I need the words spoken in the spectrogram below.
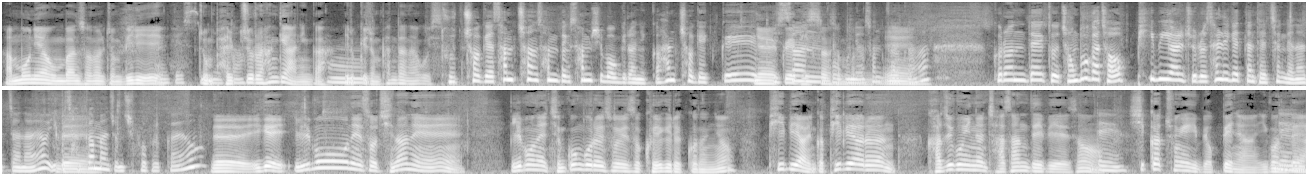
암모니아 운반선을 좀 미리 알겠습니다. 좀 발주를 한 게 아닌가 어. 이렇게 좀 판단하고 있습니다. 두 척에 3,330억이라니까 한 척에 꽤, 예, 비싼, 꽤 거군요, 선가가. 예. 그런데 그 정부가 저 PBR주를 살리겠다는 대책 내놨잖아요. 이거 네. 잠깐만 좀 짚어볼까요? 네, 이게 일본에서 지난해 일본의 증권거래소에서 그 얘기를 했거든요. PBR, 그러니까 PBR은 가지고 있는 자산 대비해서 네. 시가총액이 몇 배냐 이건데 네.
